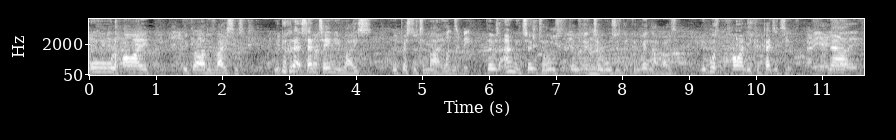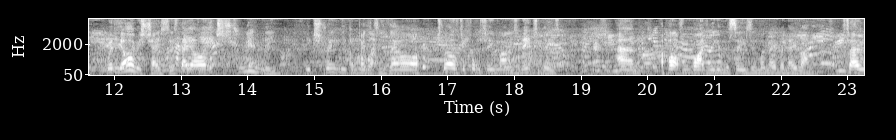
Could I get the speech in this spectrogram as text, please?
all high regarded races. You look at that Santini race with Bristol De Mai. One to beat. There was only two to There was only two horses that could win that race. It wasn't highly competitive. Now, with the Irish chases, they are extremely, extremely competitive. There are 12 to 14 runners in each of these um, apart from right at the beginning of the season when they when they run. So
